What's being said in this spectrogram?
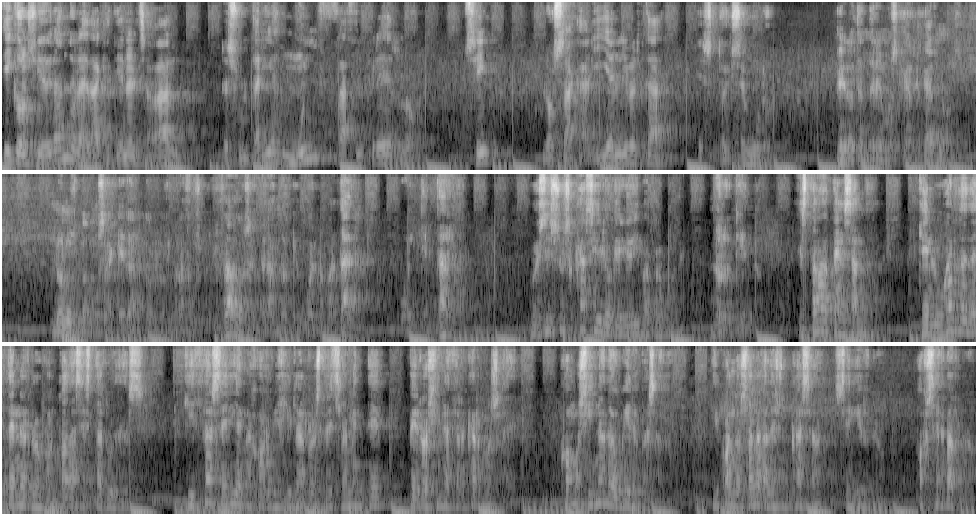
Y considerando la edad que tiene el chaval, resultaría muy fácil creerlo. Sí, lo sacaría en libertad, estoy seguro. Pero tendremos que arriesgarnos. No nos vamos a quedar con los brazos cruzados esperando que vuelva a matar, o intentarlo. Pues eso es casi lo que yo iba a proponer. No lo entiendo. Estaba pensando que en lugar de detenerlo con todas estas dudas, Quizás sería mejor vigilarlo estrechamente, pero sin acercarnos a él, como si nada hubiera pasado. Y cuando salga de su casa, seguirlo, observarlo,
